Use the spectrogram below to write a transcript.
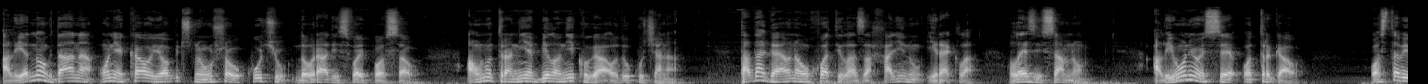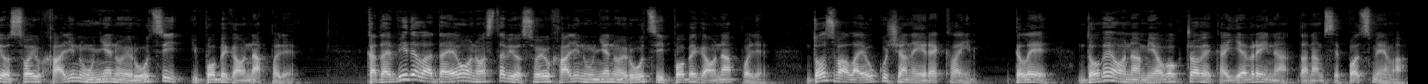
Ali jednog dana on je kao i obično ušao u kuću da uradi svoj posao, a unutra nije bilo nikoga od ukućana. Tada ga je ona uhvatila za haljinu i rekla, lezi sa mnom. Ali on joj se otrgao, ostavio svoju haljinu u njenoj ruci i pobegao napolje. Kada je vidjela da je on ostavio svoju haljinu u njenoj ruci i pobegao napolje, dozvala je ukućane i rekla im, gle, doveo nam je ovog čoveka jevrejna da nam se podsmijeva.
